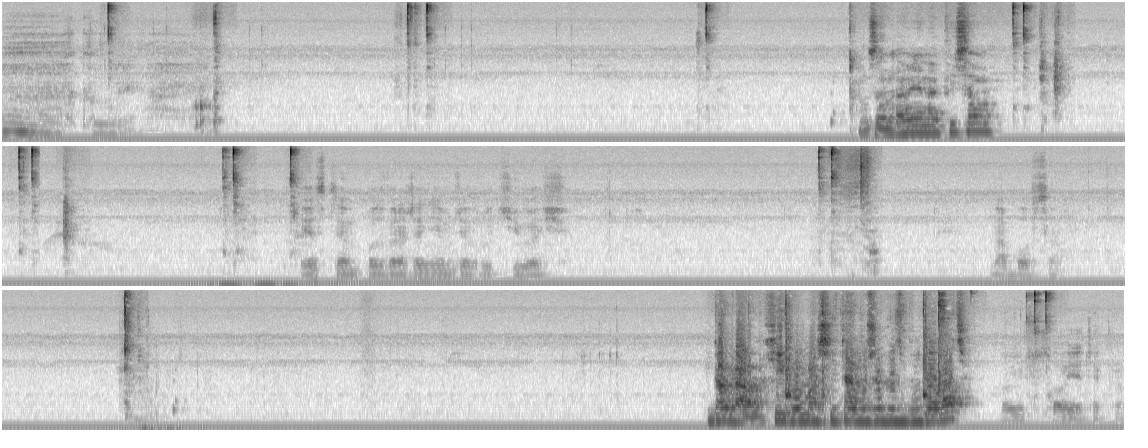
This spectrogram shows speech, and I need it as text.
Ach, kurwa. Zadanie napisał? Jestem pod wrażeniem, że wróciłeś na bossa. Dobra, Higu, masz itemy, żeby zbudować? No już stoję, czekam.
